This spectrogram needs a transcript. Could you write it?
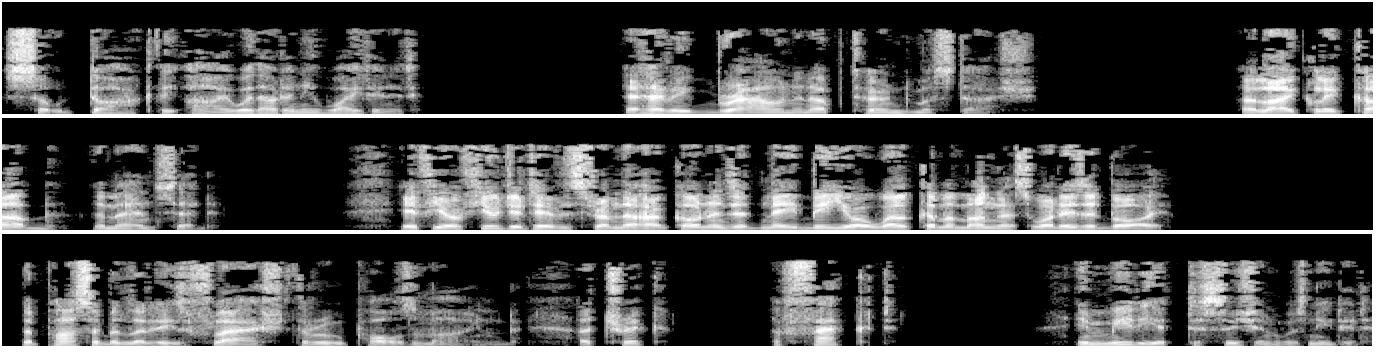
so dark the eye, without any white in it. A heavy brown and upturned moustache. "'A likely cub,' the man said. "'If you're fugitives from the Harkonnens, it may be you're welcome among us. What is it, boy?' The possibilities flashed through Paul's mind. A trick? A fact? Immediate decision was needed.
